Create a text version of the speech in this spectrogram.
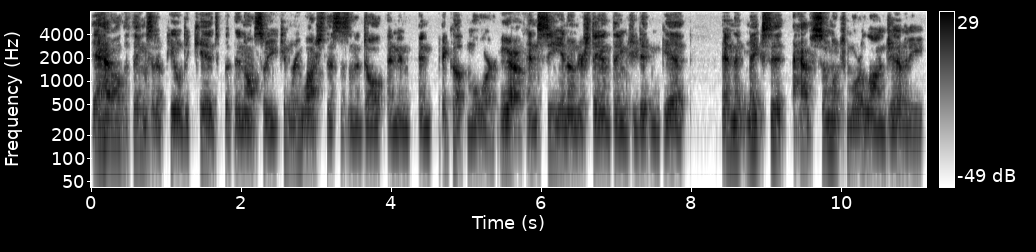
it had all the things that appealed to kids, but then also you can rewatch this as an adult and and, and pick up more yeah, and see and understand things you didn't get. And that makes it have so much more longevity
